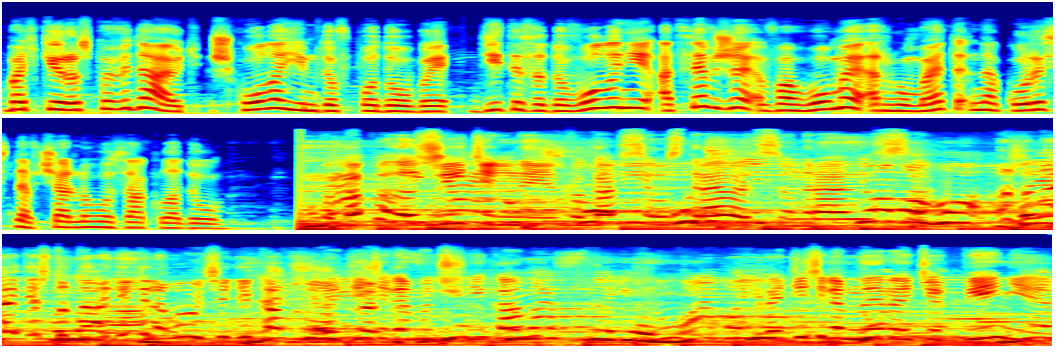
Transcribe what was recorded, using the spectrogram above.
Батьки розповідають, школа їм до вподоби. Діти задоволені, а це вже вагомий аргумент на користь навчального закладу. Пока положительные, пока все устраивает, все нравится. Пожелайте что-то родителям и ученикам. Родителям, ученикам, родителям, наверное, терпения,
